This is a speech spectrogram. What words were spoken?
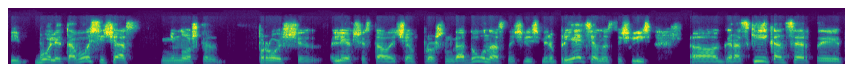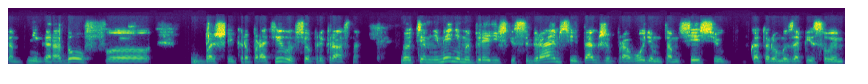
И более того, сейчас немножко проще, легче стало, чем в прошлом году. У нас начались мероприятия, у нас начались э, городские концерты, там, дни городов, э, большие корпоративы, все прекрасно. Но, тем не менее, мы периодически собираемся и также проводим там сессию, в которой мы записываем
